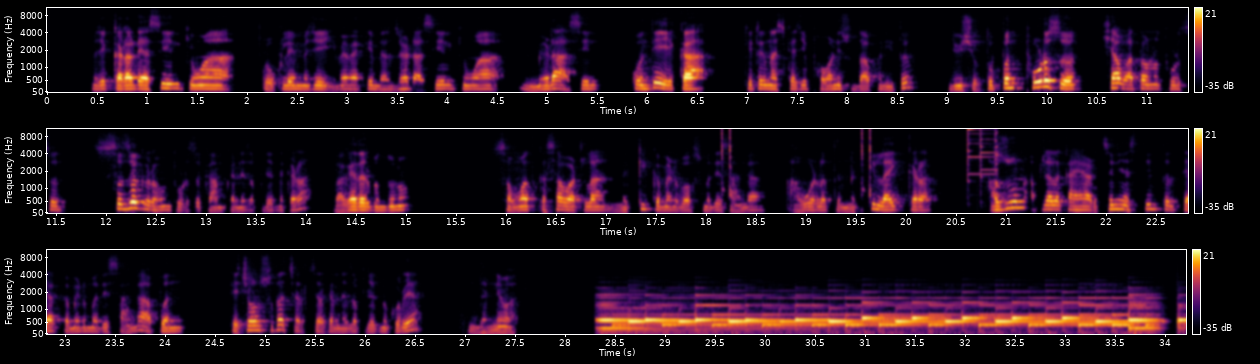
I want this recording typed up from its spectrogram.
म्हणजे कराटे असेल किंवा प्रोक्लेम म्हणजे इमॅमॅक्टिव असेल किंवा मेडा असेल कोणत्याही एका कीटकनाशकाची फवारणी सुद्धा आपण इथं देऊ शकतो. पण थोडंसं ह्या वातावरणात थोडंसं सजग राहून थोडंसं काम करण्याचा प्रयत्न करा. बागायदार बंधूनो संवाद कसा वाटला नक्की कमेंट बॉक्समध्ये सांगा. आवडला तर नक्की लाईक करा. अजून आपल्याला काही अडचणी असतील तर त्या कमेंटमध्ये सांगा. आपण त्याच्यावर सुद्धा चर्चा करण्याचा प्रयत्न करूया. धन्यवाद.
